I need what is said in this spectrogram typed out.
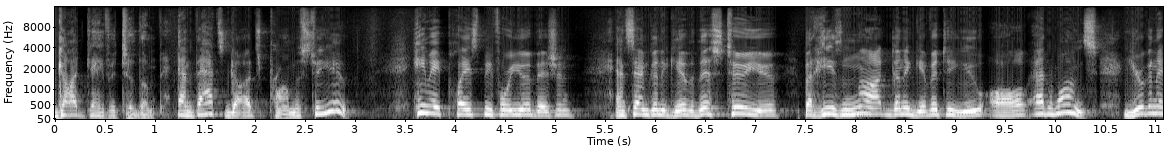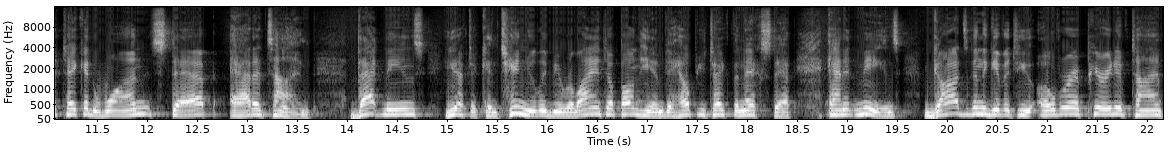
God gave it to them. And that's God's promise to you. He may place before you a vision and say, I'm going to give this to you, but He's not going to give it to you all at once. You're going to take it one step at a time. That means you have to continually be reliant upon Him to help you take the next step. And it means God's going to give it to you over a period of time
